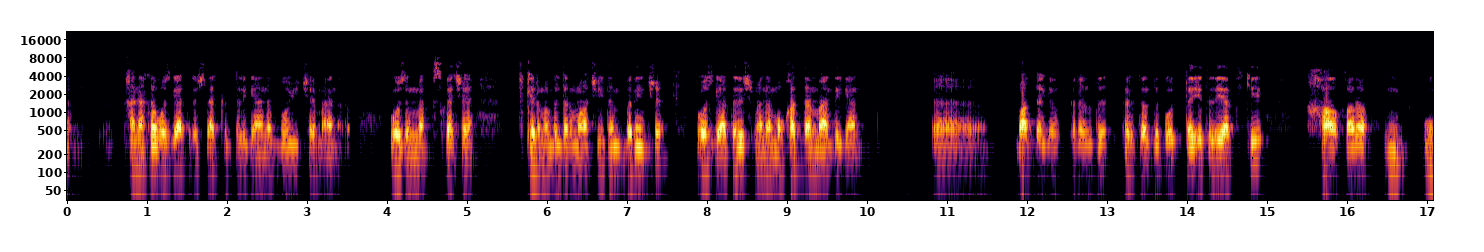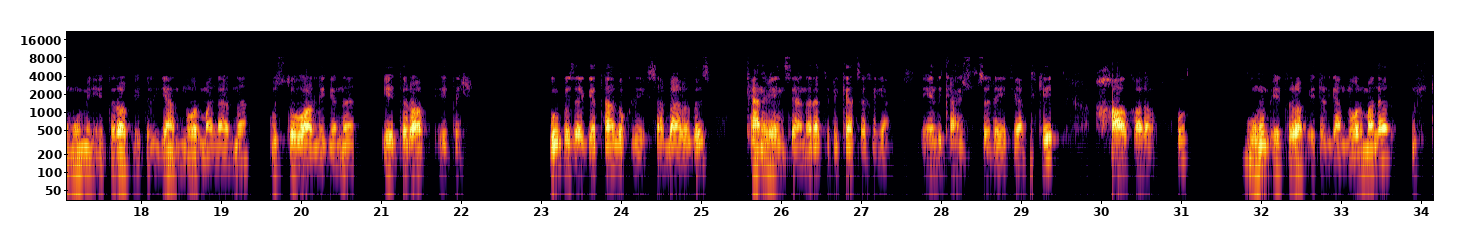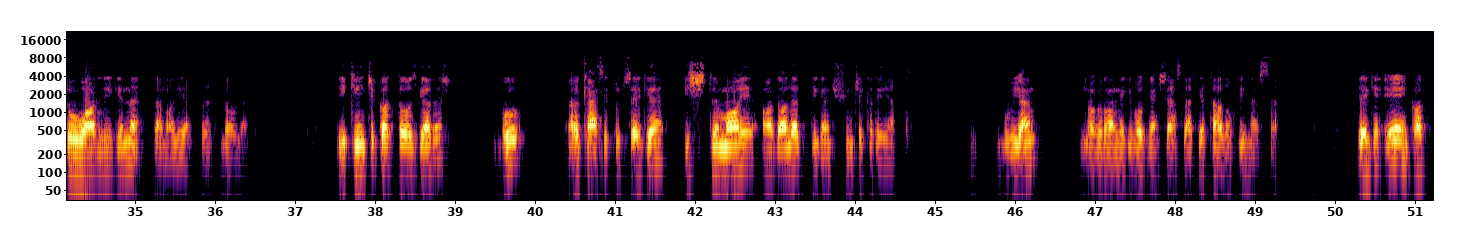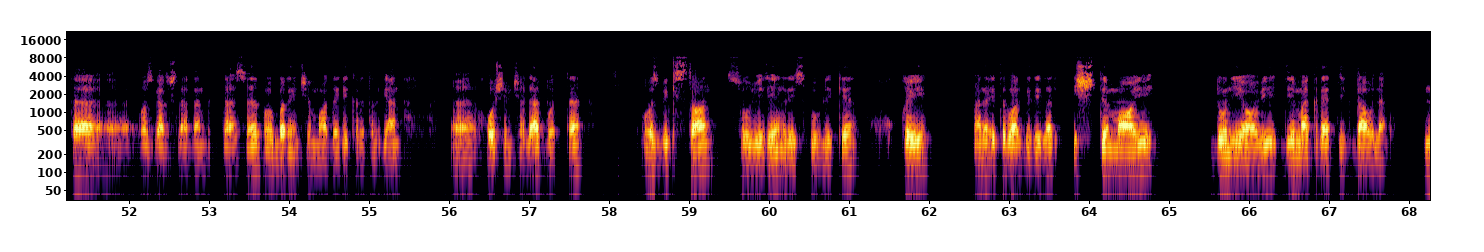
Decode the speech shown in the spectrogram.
qanaqa o'zgartirishlar kiritilgani bo'yicha man o'zimni qisqacha fikrimni bildirmoqchi edim. Birinchi o'zgartirish mana muqaddama degan e, moddaga kirildi kiritildi. Bu yerda aytilyaptiki xalqaro huquqning umumiy e'tirof etilgan normalarni ustuvorligini e'tirof etish bu bizlarga taalluqli sababi biz konvensiyani ratifikatsiya qilganmiz endi konstitutsiyada aytyaptiki xalqaro huquq umum e'tirof etilgan normalar ustuvorligini tan olyapti davlat. Ikkinchi katta o'zgarish bu e, konstitutsiyaga ijtimoiy adolat degan tushuncha kiryapti. Bu ham nogironligi bo'lgan shaxslarga taalluqli narsa. Lekin eng katta e, o'zgarishlardan bittasi bu birinchi moddaga kiritilgan e, qo'shimchalar bu yerda o'zbekiston suveren respublika huquqiy mana e'tibor beringlar ijtimoiy dunyoviy demokratik davlat.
